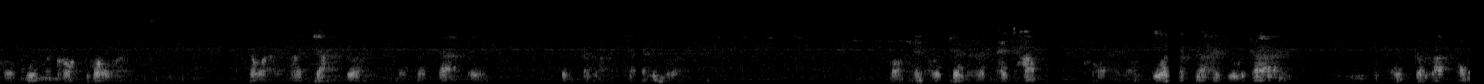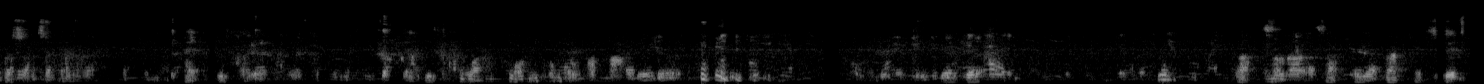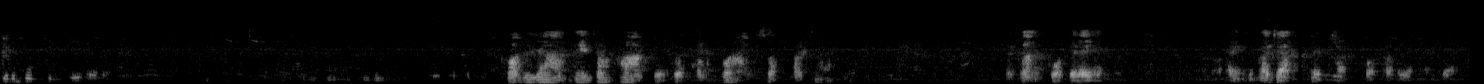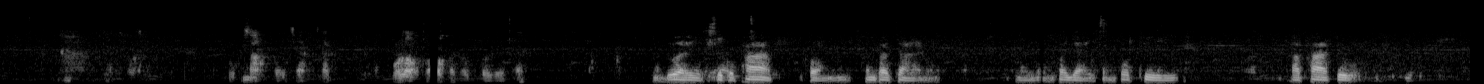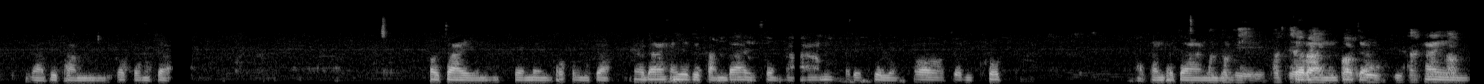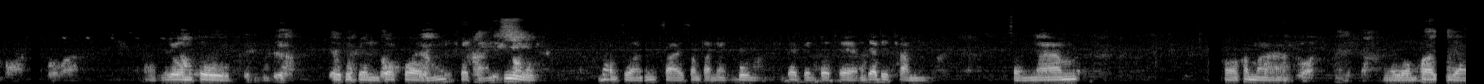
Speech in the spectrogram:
ขอบคุณขอบขอถวายพระอาจารย์ด้วยพระอาจารย์ได้เป็นกำลังใจด้วยขอให้เราเจริญในธรรมขอให้เราปวดได้อยู่ได้เป็นกำลังของพระศาสนาให้อธิษฐานอย่างนั้นเลยครับอย่าอธิษฐานว่าขอให้ผมได้ความหมายเยอะๆขอให้ได้เยอะๆรักสลา สัพยานาเสร็จขออนุญาตให้เจ้าภาพเป็นตัวแทนพวกเราสองพระอาจารย์ในการโปรดจะได้ให้พระอาจารย์เป็นขัดขอพระอาจารย์จะทุกสามพระอาจารย์ครับพวกเราก็พนมมือเลยนะด้วยสุขภาพของท่านพระอาจารย์หลวงพ่อใหญ่สมภพที่อาพาธอยู่ งานที่ทำก็คงจะเข้าใจนะส่วนหนึ่งก็คงจะไม่ได้ให้ญาติธรรมได้ส่งน้ำพระเดชคุณหลวงพ่อจนครบท่านอาจารย์มันก็มีพระจรัระญก็จะให้โยมตูตูจะเป็นเจ้าของสถานที่บานสวนสายสัมพันธ์แห่งบุญ ได้เป็นตัวแทนญาติธรรม ส่งน้ำขอเข้ามาก่อนหลวงพ่อใหญ่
